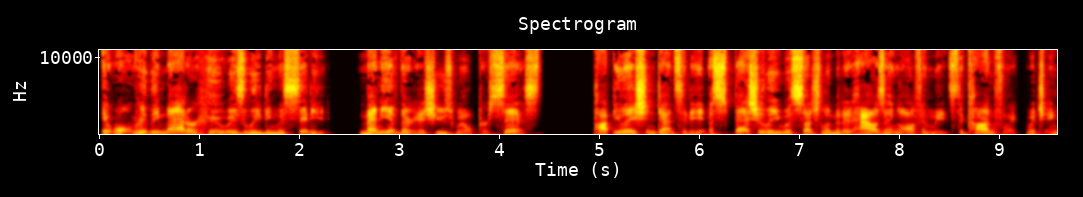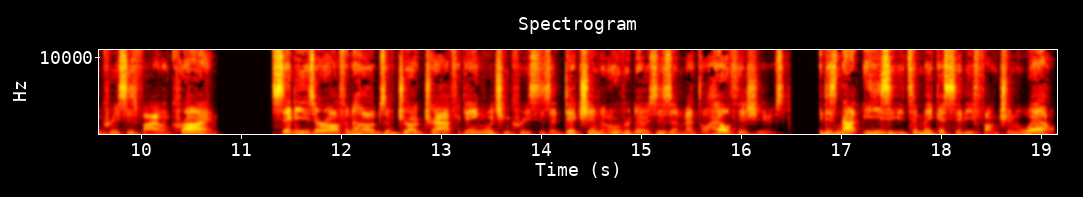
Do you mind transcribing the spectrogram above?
it won't really matter who is leading the city. Many of their issues will persist. Population density, especially with such limited housing, often leads to conflict, which increases violent crime. Cities are often hubs of drug trafficking, which increases addiction, overdoses, and mental health issues. It is not easy to make a city function well.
